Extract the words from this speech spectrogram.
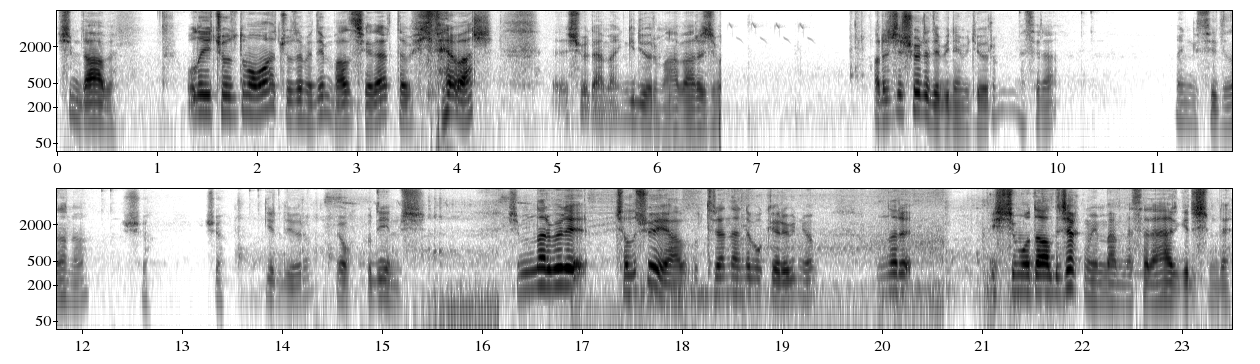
Şimdi abi. Olayı çözdüm ama çözemediğim bazı şeyler tabii ki de var. Ee, şöyle hemen gidiyorum abi aracıma. Araca şöyle de binebiliyorum. Mesela hangisiydi lan o? Şu. Şu. Gir diyorum. Yok bu değilmiş. Şimdi bunlar böyle çalışıyor ya. Bu trenler ne bok yarıyor bilmiyorum. Bunları işçi moda alacak mıyım ben mesela her girişimde?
